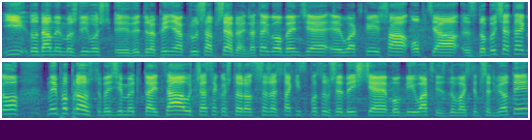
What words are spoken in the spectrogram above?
i dodamy możliwość y, wydropienia klucza przebrań. Dlatego będzie y, łatwiejsza opcja zdobycia tego. No i po prostu będziemy tutaj cały czas jakoś to rozszerzać w taki sposób, żebyście mogli łatwiej zdobywać te przedmioty.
